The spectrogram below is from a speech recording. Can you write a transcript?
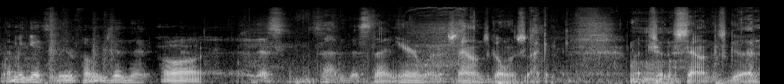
Let me get some earphones in there. All right. This side of this thing here, where the sound's going, so I can make sure the sound is good.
